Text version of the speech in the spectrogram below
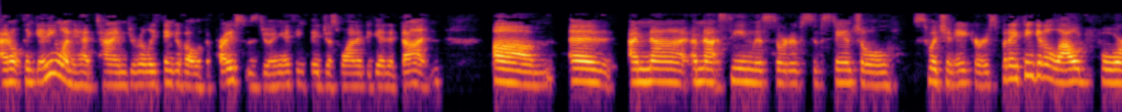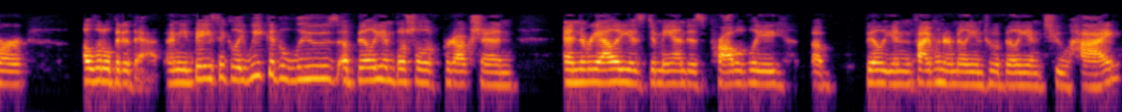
I don't think anyone had time to really think about what the price was doing. I think they just wanted to get it done. Um, and I'm not I'm not seeing this sort of substantial switch in acres, but I think it allowed for a little bit of that. I mean, basically, we could lose a billion bushel of production, and the reality is demand is probably a billion, 500 million to a billion too high,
